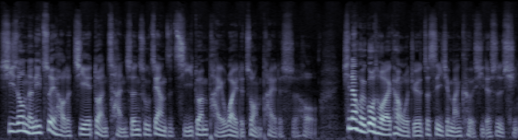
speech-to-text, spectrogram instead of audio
吸收能力最好的阶段，产生出这样子极端排外的状态的时候，现在回过头来看，我觉得这是一件蛮可惜的事情。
